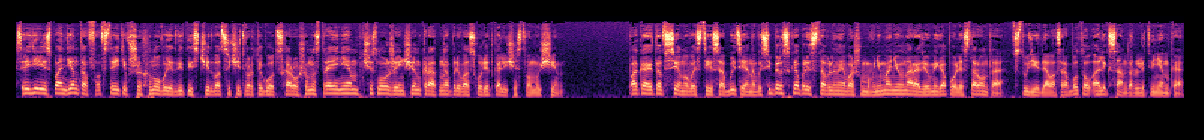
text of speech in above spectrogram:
Среди респондентов, встретивших новый 2024 год с хорошим настроением, число женщин кратно превосходит количество мужчин. Пока это все новости и события Новосибирска, представленные вашему вниманию на радио Мегаполис Торонто. В студии для вас работал Александр Литвиненко.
